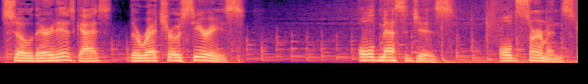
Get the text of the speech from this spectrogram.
so there it is, guys. The retro series. Old messages, old sermons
